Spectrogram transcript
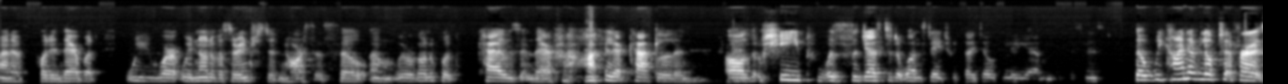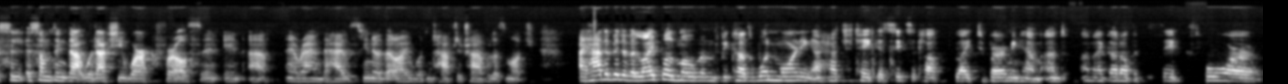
kind of put in there, but we were, we, none of us are interested in horses. So um, we were going to put cows in there for while, or cattle and all the sheep was suggested at one stage, which I totally um. So we kind of looked for something that would actually work for us in, in uh, around the house, you know, that I wouldn't have to travel as much. I had a bit of a light bulb moment because one morning I had to take a six o'clock flight to Birmingham, and, and I got up at six, four,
